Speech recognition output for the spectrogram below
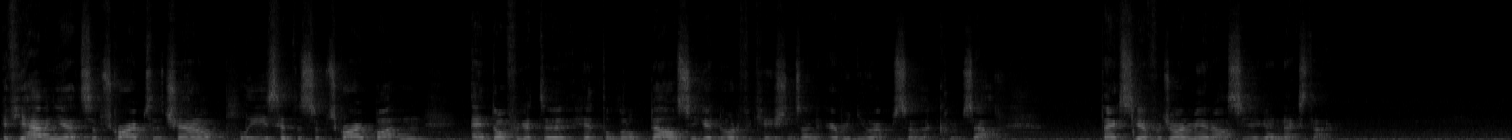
If you haven't yet subscribed to the channel, please hit the subscribe button and don't forget to hit the little bell so you get notifications on every new episode that comes out. Thanks again for joining me, and I'll see you again next time.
